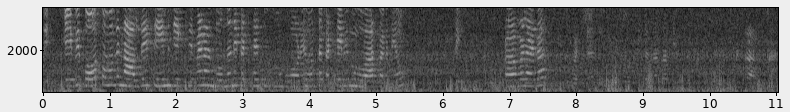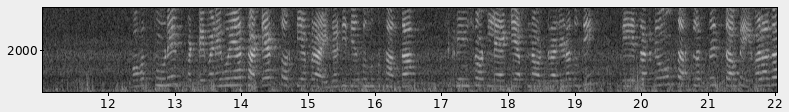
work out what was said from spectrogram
ਤੇ ਇਹ ਵੀ ਬਹੁਤ ਸੋਹਣਾ ਦੇ ਨਾਲ ਦੇ ਸੇਮ ਜੇ ਕਿਸੇ ਭੈਣਾਂ ਦੋਨਾਂ ਨੇ ਇਕੱਠੇ ਸੂਟ ਮੰਗਵਾਉਣੇ ਹੋਣ ਤਾਂ ਇਕੱਠੇ ਵੀ ਮੰਗਵਾ ਸਕਦੇ ਹੋ ਤੇ ਆਹ ਵਾਲਾ ਇਹਦਾ ਦੁਪੱਟਾ ਜੀ ਰੋਜੀ ਕਲਰ ਦਾ ਤੇ ਕੰਟਰਾਸਟ ਆ ਬਹੁਤ ਸੋਹਣੇ ਦੁਪੱਟੇ ਬਣੇ ਹੋਏ ਆ 850 ਰੁਪਿਆ ਪ੍ਰਾਈਸ ਆ ਜੀ, ਜੇ ਤੁਹਾਨੂੰ ਪਸੰਦ ਆ ਸਕਰੀਨਸ਼ਾਟ ਲੈ ਕੇ ਆਪਣਾ ਆਰਡਰ ਆ ਜਿਹੜਾ ਤੁਸੀਂ ਦੇ ਸਕਦੇ ਹੋ। ਸਰਫਲਸ ਦੇ ਸਟਫ ਇਹ ਵਾਲਾਗਾ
